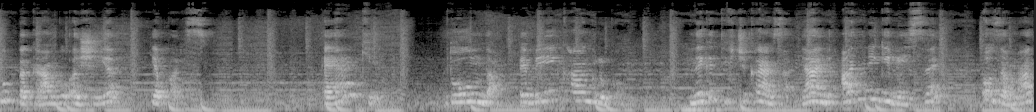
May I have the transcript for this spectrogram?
mutlaka bu aşıyı yaparız. Eğer ki doğumda bebeğin kan grubu negatif çıkarsa yani anne gibi ise o zaman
